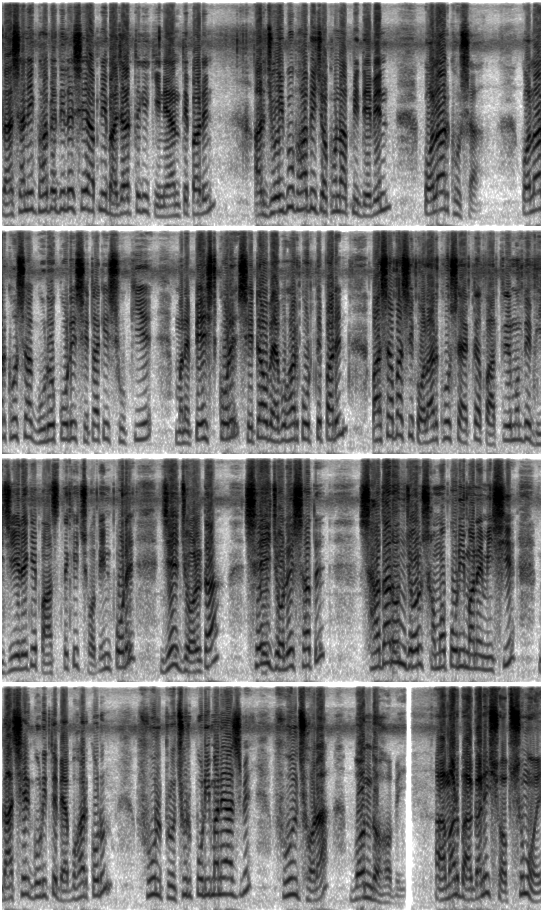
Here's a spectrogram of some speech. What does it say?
রাসায়নিকভাবে দিলে সে আপনি বাজার থেকে কিনে আনতে পারেন। আর জৈবভাবে যখন আপনি দেবেন, কলার খোসা কলার খোসা গুঁড়ো করে সেটাকে শুকিয়ে মানে পেস্ট করে সেটাও ব্যবহার করতে পারেন। পাশাপাশি কলার খোসা একটা পাত্রের মধ্যে ভিজিয়ে রেখে পাঁচ থেকে দিন পরে যে জলটা, সেই জলের সাথে সাধারণ জল সমপরিমাণে মিশিয়ে গাছের গুঁড়িতে ব্যবহার করুন। ফুল প্রচুর পরিমাণে আসবে, ফুল ছড়া বন্ধ হবে। আমার বাগানে সবসময়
